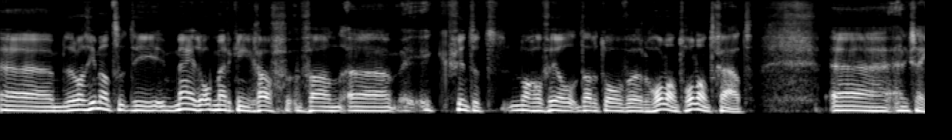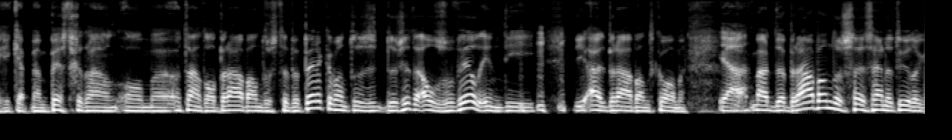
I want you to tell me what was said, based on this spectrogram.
Uh, er was iemand die mij de opmerking gaf van... Uh, ik vind het nogal veel dat het over Holland-Holland gaat. Uh, en ik zeg, ik heb mijn best gedaan om het aantal Brabanders te beperken... want er, er zitten al zoveel in die, die uit Brabant komen. Ja. Maar, maar, de Brabanders zijn natuurlijk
